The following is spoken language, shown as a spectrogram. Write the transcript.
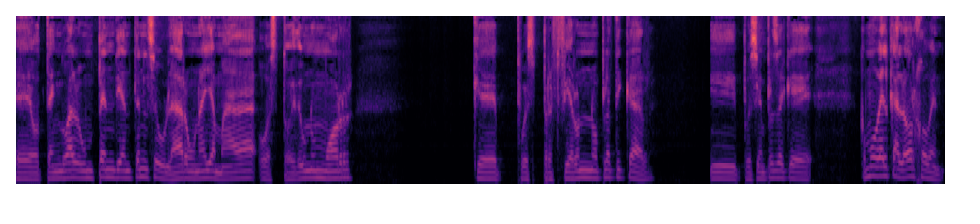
eh, o tengo algún pendiente en el celular o una llamada o estoy de un humor que pues prefiero no platicar y pues siempre es de que, ¿cómo ve el calor, joven?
